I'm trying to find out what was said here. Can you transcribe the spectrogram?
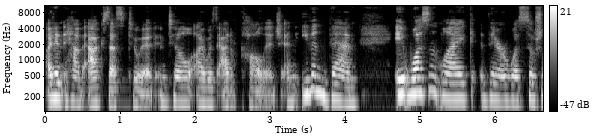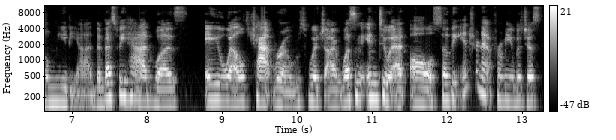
I didn't have access to it until I was out of college. And even then, it wasn't like there was social media. The best we had was AOL chat rooms, which I wasn't into at all. So the internet for me was just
